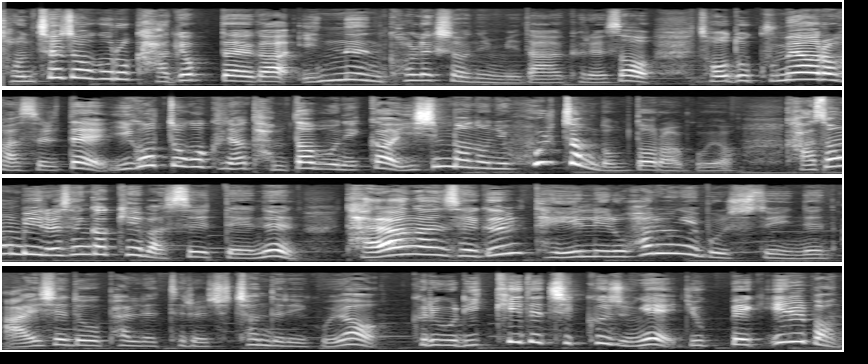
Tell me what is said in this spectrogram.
전체적으로 가격대가 있는 컬렉션입니다. 그래서 저도 구매하러 갔을 때 이것저것 그냥 담다 보니까 20만 원이 훌쩍 넘더라고요. 가성비를 생각해 봤을 때는 다양한 색을 daily로 활용해 볼 수 있는 아이섀도우 팔레트를 추천드리고요. 그리고 liquid cheek 중에 601번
